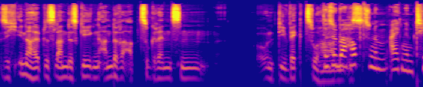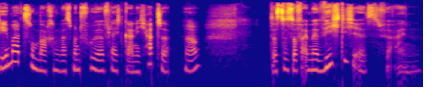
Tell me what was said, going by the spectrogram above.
sich innerhalb des Landes gegen andere abzugrenzen und die wegzuhaben? Das überhaupt zu einem eigenen Thema zu machen, was man früher vielleicht gar nicht hatte. Ja? Dass das auf einmal wichtig ist für einen.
